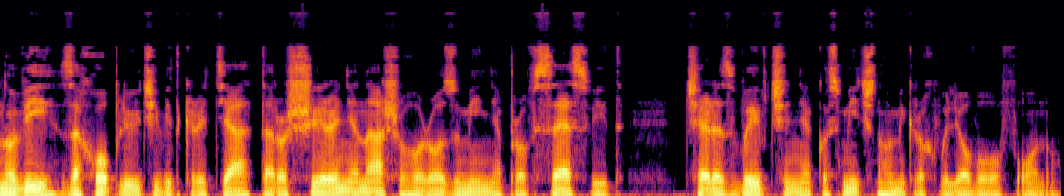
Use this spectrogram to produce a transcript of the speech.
нові захоплюючі відкриття та розширення нашого розуміння про Всесвіт через вивчення космічного мікрохвильового фону.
